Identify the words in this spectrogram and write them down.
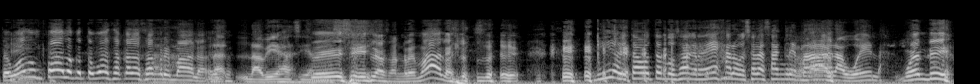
Te voy a dar un palo que te voy a sacar la sangre mala. La, vieja Sí, eso. sí, la sangre mala. Entonces, Mira, le está botando sangre, déjalo que sea la sangre mala, la abuela. Buen día.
